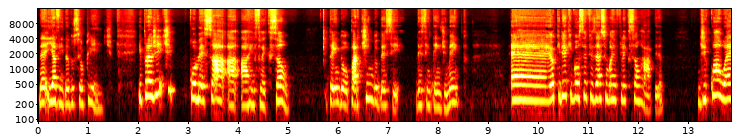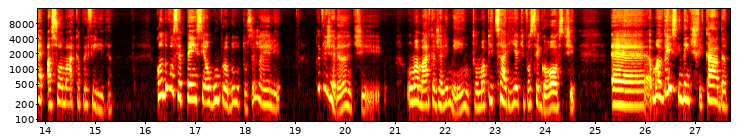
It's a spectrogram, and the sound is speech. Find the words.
né? E a vida do seu cliente. E para a gente começar a, a reflexão, tendo partindo desse, desse entendimento, é, eu queria que você fizesse uma reflexão rápida de qual é a sua marca preferida. Quando você pensa em algum produto, seja ele refrigerante, uma marca de alimento, uma pizzaria que você goste, é, uma vez identificada,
